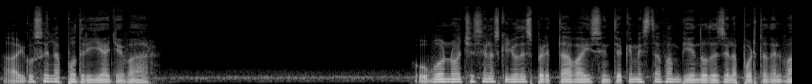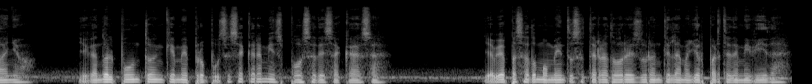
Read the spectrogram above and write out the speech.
algo se la podría llevar. Hubo noches en las que yo despertaba y sentía que me estaban viendo desde la puerta del baño, llegando al punto en que me propuse sacar a mi esposa de esa casa. Ya había pasado momentos aterradores durante la mayor parte de mi vida,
